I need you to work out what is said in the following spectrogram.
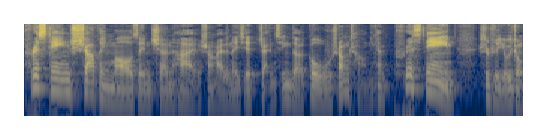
pristine shopping malls in Shanghai，上海的那些崭新的购物商场，你看 pristine 是不是有一种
